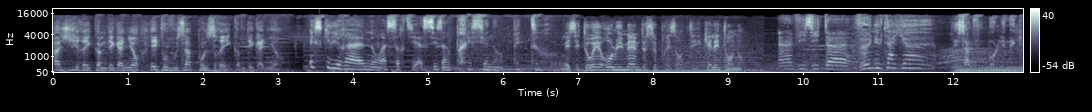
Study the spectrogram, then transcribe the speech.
agirez comme des gagnants et vous vous imposerez comme des gagnants. Est-ce qu'il y aurait un nom assorti à ces impressionnants pectoraux Mais c'est au héros lui-même de se présenter. Quel est ton nom Un visiteur venu d'ailleurs. C'est ça le football, les mecs.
